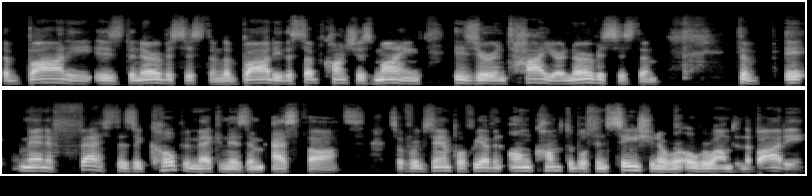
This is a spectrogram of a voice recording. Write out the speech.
The body is the nervous system. The body, the subconscious mind, is your entire nervous system. The it manifests as a coping mechanism as thoughts. So, for example, if we have an uncomfortable sensation or we're overwhelmed in the body,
